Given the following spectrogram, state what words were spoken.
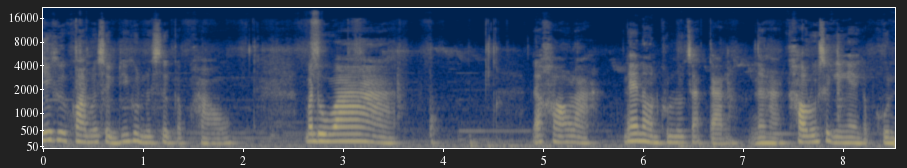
นี่คือความรู้สึกที่คุณรู้สึกกับเขา มาดูว่า แล้วเขาล่ะ แน่นอนคุณรู้จักกันนะคะเขารู้สึกยังไงกับคุณ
